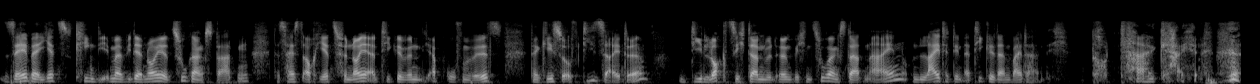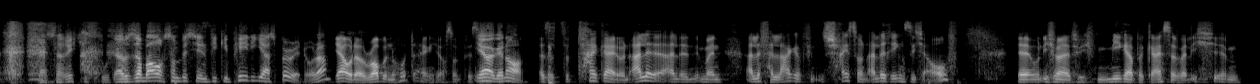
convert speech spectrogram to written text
selber, jetzt kriegen die immer wieder neue Zugangsdaten. Das heißt, auch jetzt für neue Artikel, wenn du die abrufen willst, dann gehst du auf die Seite, die loggt sich dann mit irgendwelchen Zugangsdaten ein und leitet den Artikel dann weiter an dich total geil. Das ist ja richtig gut. Aber es ist aber auch so ein bisschen Wikipedia Spirit, oder? Ja, oder Robin Hood eigentlich auch so ein bisschen. Ja, genau. Also total geil. Und alle, alle, ich meine, alle Verlage finden es scheiße und alle regen sich auf. Äh, und ich war natürlich mega begeistert, weil ich ähm,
